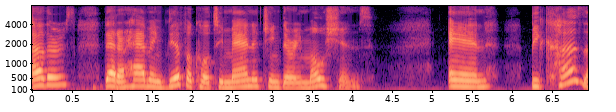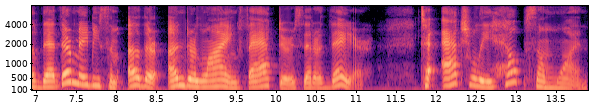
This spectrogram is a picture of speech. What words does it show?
others that are having difficulty managing their emotions. And because of that, there may be some other underlying factors that are there to actually help someone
